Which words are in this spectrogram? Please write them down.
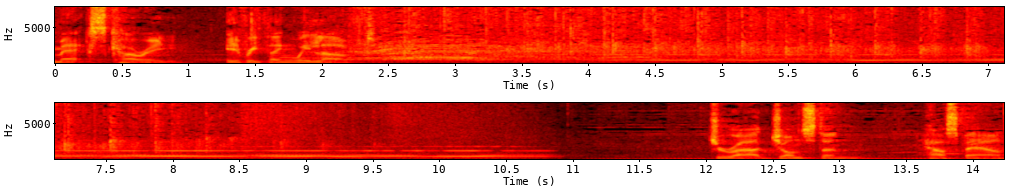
Max Currie, Everything We Loved. Gerard Johnstone, Housebound.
